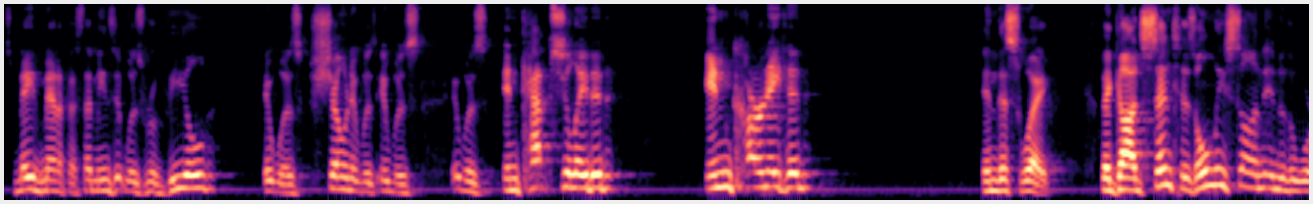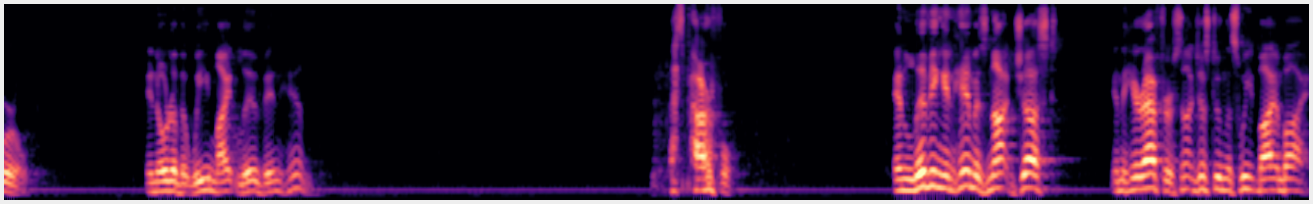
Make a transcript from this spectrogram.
It's made manifest. That means it was revealed, it was shown, it was, it was, it was encapsulated, incarnated in this way that God sent his only Son into the world in order that we might live in him. That's powerful. And living in him is not just in the hereafter, it's not just in the sweet by and by.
